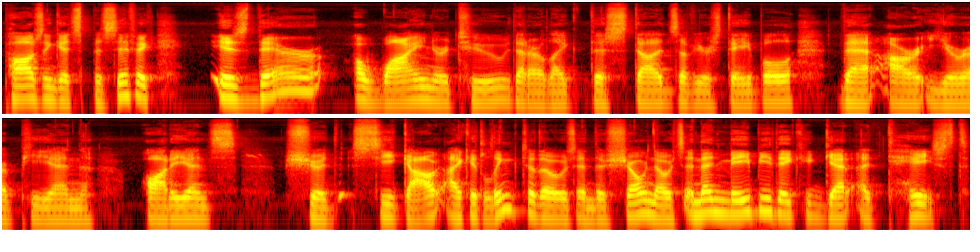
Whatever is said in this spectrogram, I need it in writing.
pause and get specific. Is there a wine or two that are like the studs of your stable that our European audience should seek out? I could link to those in the show notes, and then maybe they could get a taste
